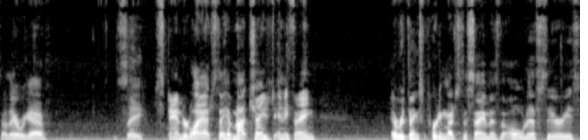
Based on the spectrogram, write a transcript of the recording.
So there we go. Let's see, standard latch. They have not changed anything. Everything's pretty much the same as the old F-Series,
